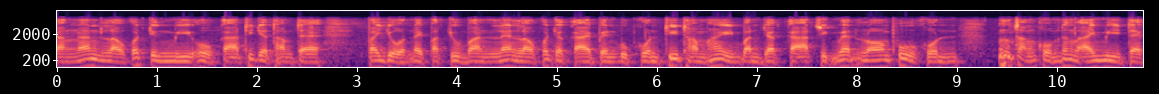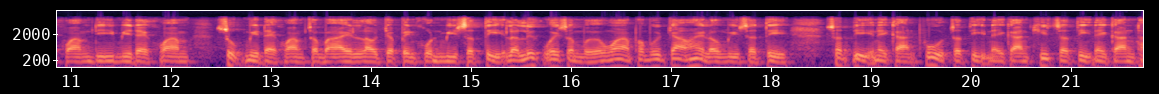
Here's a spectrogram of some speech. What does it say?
ดังนั้นเราก็จึงมีโอกาสที่จะทำแต่ ประโยชน์ในปัจจุบันและเราก็จะกลายเป็นบุคคลที่ทำให้บรรยากาศสิ่งแวดล้อมผู้คนสังคมทั้งหลายมีแต่ความดี มีแต่ความสุขมีแต่ความสบาย เราจะเป็นคนมีสติระลึกไว้เสมอว่าพระพุทธเจ้าให้เรามีสติ สติในการพูดสติในการคิดสติในการท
